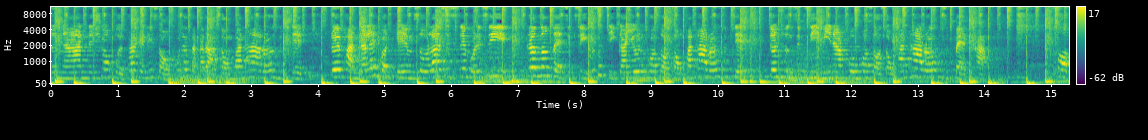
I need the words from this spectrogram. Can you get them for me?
นินงานในช่วงเปิดภาคเรียนที่ 2 พุทธศักราช 2567 โดยผ่านการเล่นบอร์ดเกม Solar System Odyssey เริ่มตั้งแต่ 14 พฤศจิกายน พศ 2567 จนถึง 14 มีนาคม พศ 2568 ค่ะ ขอบ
